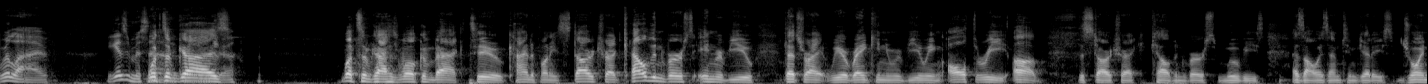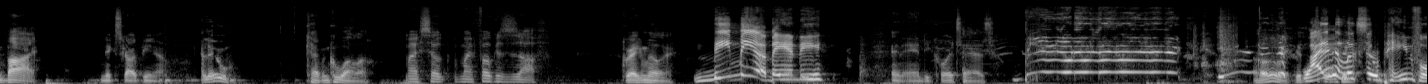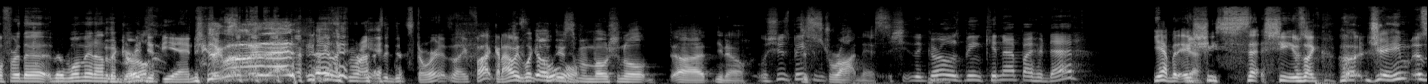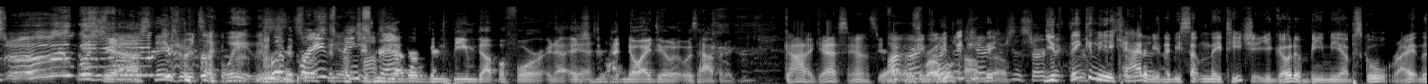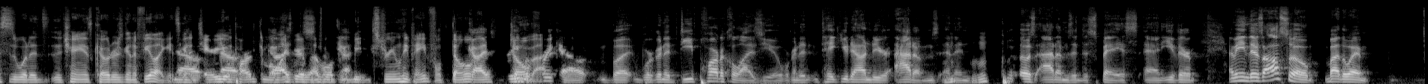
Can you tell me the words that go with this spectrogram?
We're live. You guys are missing. What's out up, guys? intro. What's up, guys? Welcome back to Kind of Funny Star Trek Kelvin Verse in review. That's right, we are ranking and reviewing all three of the Star Trek Kelvin Verse movies. As always, I'm Tim Gettys, joined by Nick Scarpino. Hello. Kevin Coelho, My so my focus is off. Greg Miller, Beat me up, Andy. and Andy Cortez. Oh, Why did it look so painful for the, the woman on For the, the girl? at the end? She's like, "Look that!" She, like runs and distorts. Like, fuck, and I always look Go cool. do some emotional, uh, you know, Well, she was basically distraughtness. she, the girl was being kidnapped by her dad. yeah, but Yeah. she said she was like, uh, James, uh, Well, it's just one of those things where it's like, wait, this My is supposed brain's to be a being She's never been beamed up before, and I, I Yeah. just had no idea what was happening. God, I guess, yeah. it's Yeah, fine. it Aren't, aren't RoboCop, the though. characters in Star You'd think in the refuse to do academy that? that'd be something they teach you. You go to beam me up school, right? And this is what it's, the transcoder is going to feel like. It's Now- going to tear you apart at the guys, molecular level. It's going to be extremely painful. Don't Guys, don't about it. freak out, but we're going to departicleize you. We're going to take you down to your atoms and then Mhm. put those atoms into space. And either, I mean, there's also, by the way,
